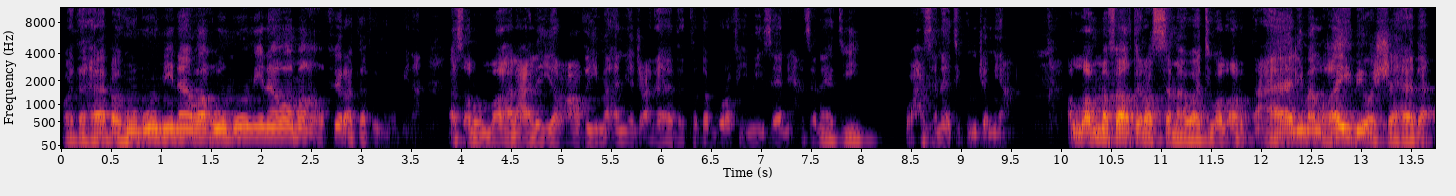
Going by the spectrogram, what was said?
وذهاب همومنا وغمومنا ومغفرة ذنوبنا. أسأل الله العلي العظيم أن يجعل هذا التدبر في ميزان حسناتي وحسناتكم جميعا. اللهم فاطر السماوات والأرض عالم الغيب والشهادة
